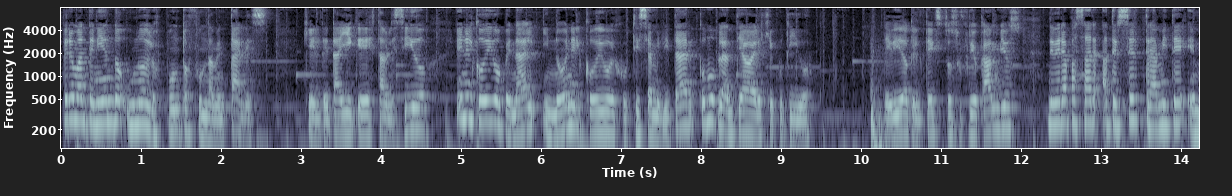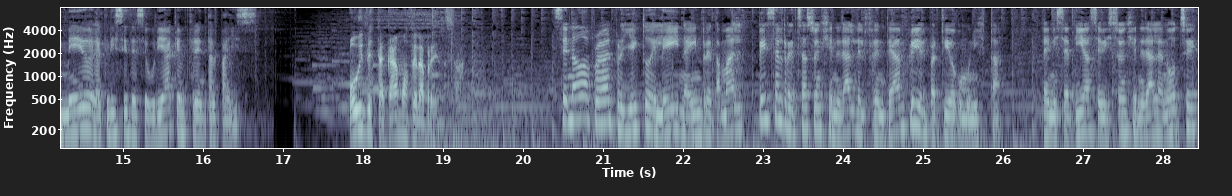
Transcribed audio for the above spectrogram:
pero manteniendo uno de los puntos fundamentales, que el detalle quede establecido en el Código Penal y no en el Código de Justicia Militar como planteaba el Ejecutivo. Debido a que el texto sufrió cambios, deberá pasar a tercer trámite en medio de la crisis de seguridad que enfrenta el país. Hoy destacamos de la prensa. Senado aprueba el proyecto de ley Naín Retamal pese al rechazo en general del Frente Amplio y el Partido Comunista. La iniciativa se visó en general anoche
